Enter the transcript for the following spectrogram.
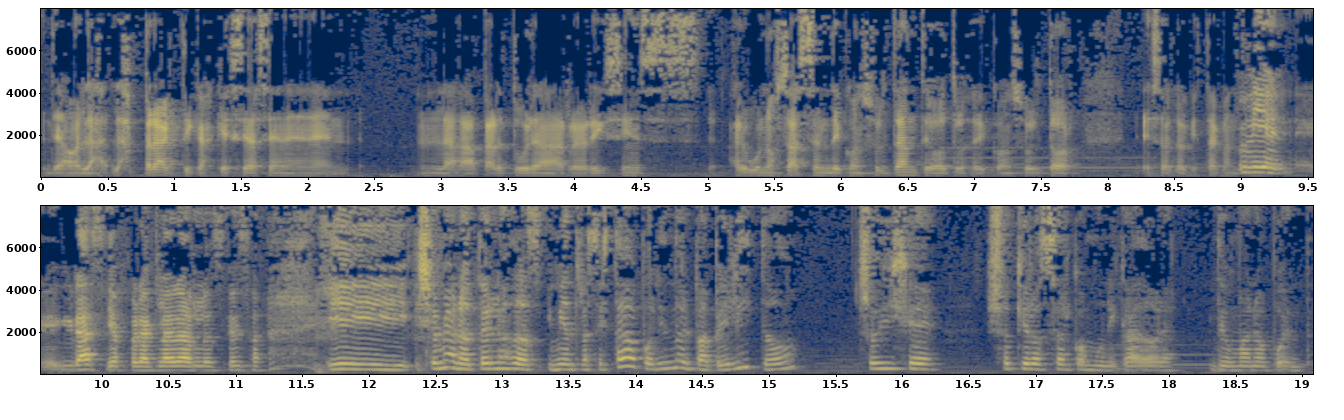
digamos, las, prácticas que se hacen en, la apertura Reorixins, algunos hacen de consultante, otros de consultor. Eso es lo que está contando. Bien, eh, gracias por aclararlo, César. Y yo me anoté en los dos. Y mientras estaba poniendo el papelito, yo dije, yo quiero ser comunicadora de Humano Puente.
